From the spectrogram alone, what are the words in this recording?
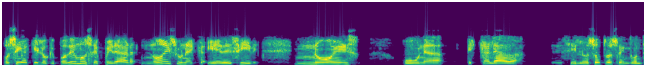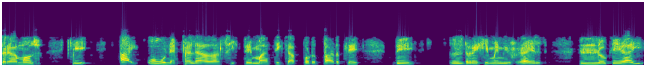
O sea que lo que podemos esperar no es una, es decir, no es una escalada. Es decir, nosotros encontramos que hay una escalada sistemática por parte del régimen Israel. Lo que hay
